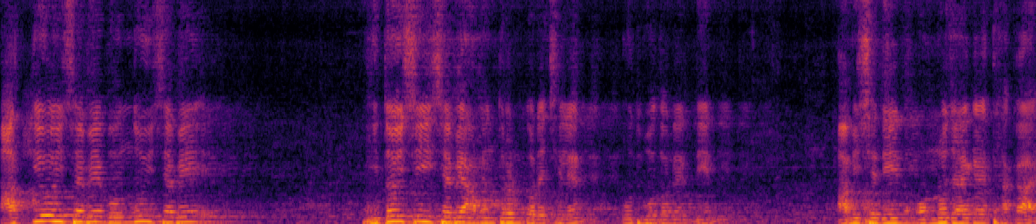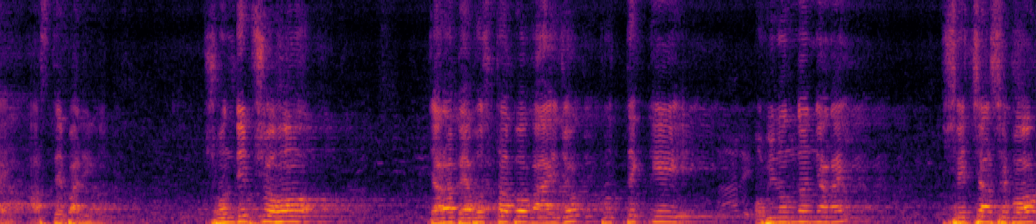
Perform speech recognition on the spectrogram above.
আত্মীয় হিসেবে, বন্ধু হিসেবে, হিতৈষী হিসেবে আমন্ত্রণ করেছিলেন উদ্বোধনের দিন। আমি সেদিন অন্য জায়গায় থাকায় আসতে পারিনি। সন্দীপ সহ যারা ব্যবস্থাপক, আয়োজক, প্রত্যেককে অভিনন্দন জানাই স্বেচ্ছাসেবক,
